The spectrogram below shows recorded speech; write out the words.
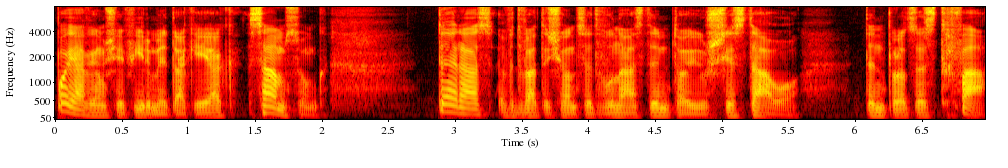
Pojawią się firmy takie jak Samsung. Teraz, w 2012, to już się stało. Ten proces trwa.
